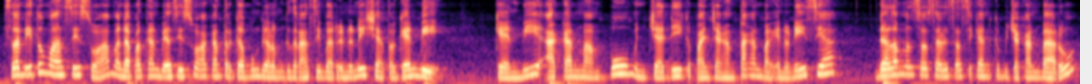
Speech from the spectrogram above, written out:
Selain itu, mahasiswa mendapatkan beasiswa akan tergabung dalam generasi baru Indonesia atau GENBI. GENBI akan mampu menjadi kepanjangan tangan Bank Indonesia dalam mensosialisasikan kebijakan baru,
